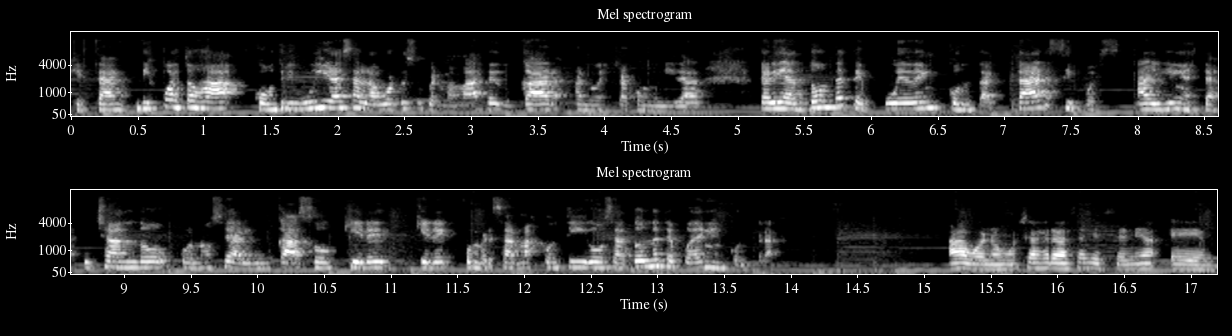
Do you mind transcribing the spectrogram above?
que están dispuestos a contribuir a esa labor de Supermamás de educar a nuestra comunidad. Caridad, ¿dónde te pueden contactar si pues alguien está escuchando, conoce algún caso, quiere, quiere conversar más contigo? O sea, ¿dónde te pueden encontrar? Ah, bueno, muchas gracias, Yesenia. Eh,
